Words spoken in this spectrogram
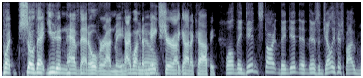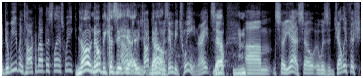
but so that you didn't have that over on me. I wanted You to make sure I got a copy. Well, they did start. They did. Uh, there's a jellyfish box. Did we even talk about this last week? No, no, because it, think uh, we talked no. it was in between, right? So, Yep. Mhm. um, so yeah, so it was a jellyfish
